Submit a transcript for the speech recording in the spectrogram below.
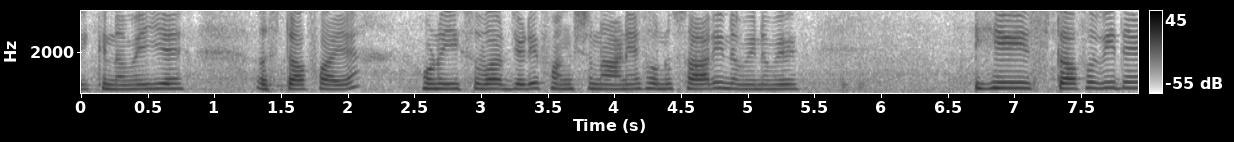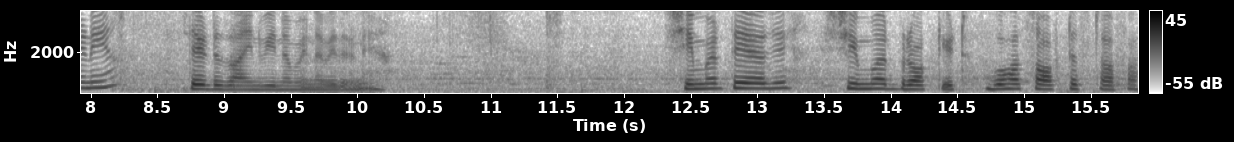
ਇੱਕ ਨਵੇਂ ਜਿਹੇ ਸਟਫ ਆਇਆ ਹੁਣ ਇਸ ਵਾਰ ਜਿਹੜੇ ਫੰਕਸ਼ਨ ਆਣੇ ਆ, ਤੁਹਾਨੂੰ ਸਾਰੇ ਨਵੇਂ ਨਵੇਂ ਇਹ ਸਟਫ ਵੀ ਦੇਣੇ ਆ ਤੇ ਡਿਜ਼ਾਈਨ ਵੀ ਨਵੇਂ ਨਵੇਂ ਦੇਣੇ ਆ। ਸ਼ਿਮਰ ਤੇ ਆ ਜੀ। ਸ਼ਿਮਰ ਬ੍ਰੋਕਟ ਬਹੁਤ ਸੌਫਟ ਸਟਫ ਆ।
